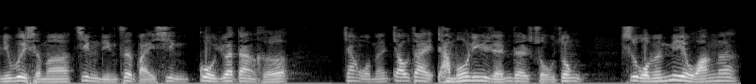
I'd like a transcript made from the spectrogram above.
你为什么竟领这百姓过约旦河，将我们交在亚摩利人的手中，使我们灭亡呢？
